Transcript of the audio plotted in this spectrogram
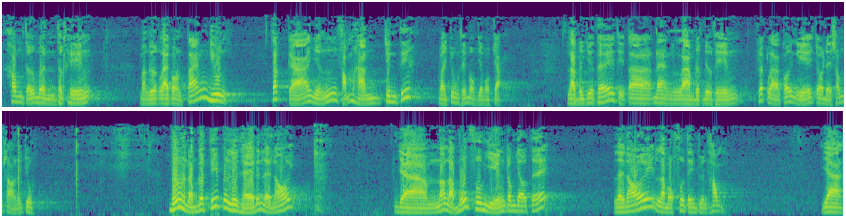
không tự mình thực hiện mà ngược lại còn tán dương tất cả những phẩm hạnh chinh tiết và chung thủy một và một chặt làm được như thế thì ta đang làm được điều thiện, rất là có ý nghĩa cho đời sống xã hội nói chung. Bốn hành động kế tiếp nó liên hệ đến lời nói. Và nó là bốn phương diện trong giao tế. Lời nói là một phương tiện truyền thông. Và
